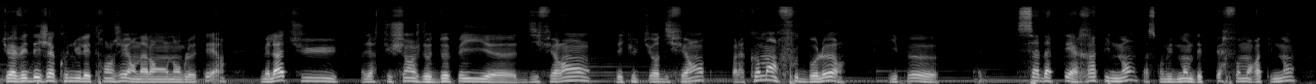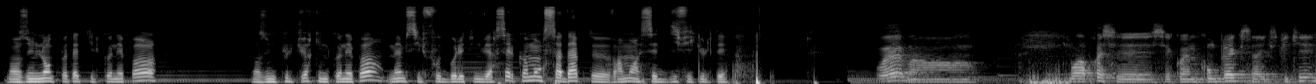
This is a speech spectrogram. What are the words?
Tu avais déjà connu l'étranger en allant en Angleterre, mais là tu, dire, tu changes de deux pays euh, différents, des cultures différentes. Voilà, comment un footballeur il peut s'adapter rapidement, parce qu'on lui demande d'être performant rapidement, dans une langue peut-être qu'il ne connaît pas, dans une culture qu'il ne connaît pas, même si le football est universel, comment on s'adapte vraiment à cette difficulté? Ouais, ben. Bon, après, c'est quand même complexe à expliquer,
